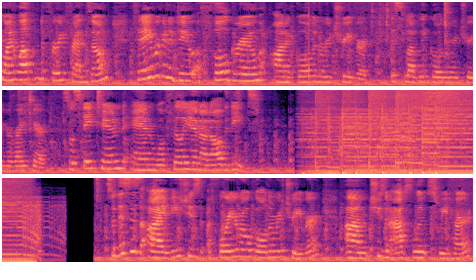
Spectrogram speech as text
everyone, welcome to Furry Friends Zone. Today we're going to do a full groom on a golden retriever, this lovely golden retriever right here. So stay tuned and we'll fill you in on all the deets. So this is Ivy, she's a four-year-old golden retriever. Um, she's an absolute sweetheart.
